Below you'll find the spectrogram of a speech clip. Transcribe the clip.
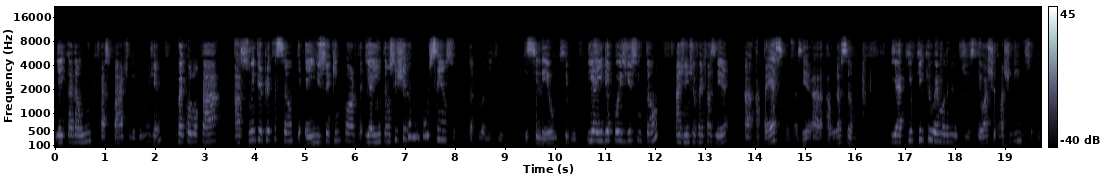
E aí cada um que faz parte ali do evangelho vai colocar a sua interpretação, que é isso é que importa. E aí então se chega num consenso daquilo ali que, que se leu e que se viu. E aí depois disso, então, a gente vai fazer a, a prece, vai fazer a, a oração. E aqui o que, que o Emmanuel diz, que eu acho, eu acho lindo isso aqui.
